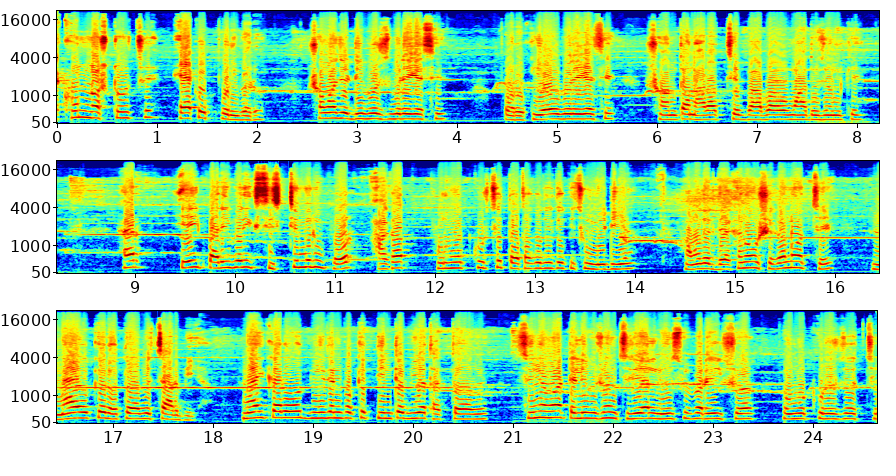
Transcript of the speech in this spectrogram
এখন নষ্ট হচ্ছে একক পরিবারও। সমাজে ডিভোর্স বেড়ে গেছে, পরকীয়াও বেড়ে গেছে সন্তান হারাচ্ছে বাবা ও মা দুজনকে। আর এই পারিবারিক সিস্টেমের উপর আঘাত প্রমোট করছে তথাকথিত কিছু মিডিয়া। আমাদের দেখানো ও শেখানো হচ্ছে, নায়কের হতে হবে চার বিয়া। নায়িকারও নিদেন পক্ষে তিনটা বিয়া থাকতে হবে। Cinema, television, serial news paper এই সব প্রমোট করে হচ্ছে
